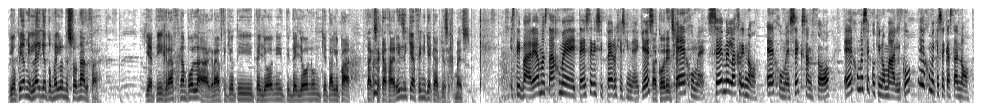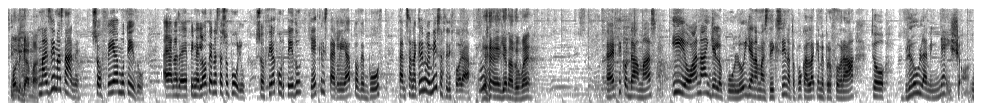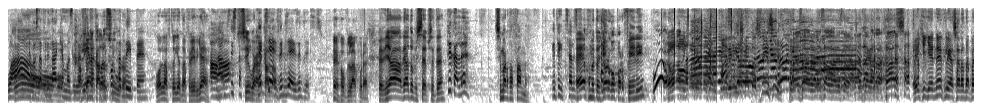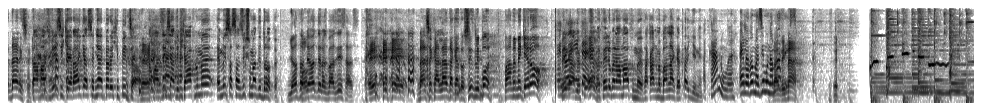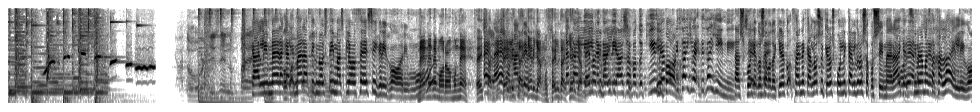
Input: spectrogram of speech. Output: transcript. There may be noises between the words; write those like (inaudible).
η οποία μιλάει για το μέλλον στον Α. Γιατί γράφτηκαν πολλά. Γράφτηκε ότι τελειώνει, την τελειώνουν κτλ. Τα, τα ξεκαθαρίζει και αφήνει και κάποιες εχμές. Στην παρέα μας θα έχουμε τέσσερις υπέροχες γυναίκες. Τα κορίτσια. Έχουμε σε μελαχρινό, έχουμε σε ξανθό, έχουμε σε κοκκινομάλικο, έχουμε και σε καστανό. Όλη γκάμα. Μαζί μας θα είναι Σοφία Μουτίδου, ε, Ανα- ε, Πινελόπη Αναστασοπούλου, Σοφία Κουρτίδου και Κρυσταλλία από το The Booth. Θα τις ανακρίνουμε εμείς αυτή τη φορά. (laughs) Για να δούμε. Θα έρθει κοντά μας η Ιωάννα Αγγελοπούλου για να μας δείξει, να το πω καλά και με προφορά, το Bro Lamination. Wow. Εδώ στα φρυδάκια μας δηλαδή. Αυτό είναι Ένα καλός κόλπο σίγουρα. Θα δείτε. Όλο αυτό για τα φρύδια; Αχα. Λάμψη στα Σίγουρα Δεν είναι καλός. ξέρει, δεν ξέρεις, δεν ξέρεις. (laughs) Ο Βλάχουρας. Παιδιά, δεν θα το πιστέψετε. Τι καλέ. Σήμερα θα φάμε. Γιατί τι άλλε. Έχουμε τον Γιώργο Πορφύρη. Ευχαριστώ, ευχαριστώ, ευχαριστώ. Καταρχάς, Έχει γενέθλια 45 άρισε. θα μας βύσει κεράκια σε μια υπέροχη πίτσα. Θα μας δείξει να τη φτιάχνουμε, εμείς θα σας δείξουμε να την τρώτε. Νιώθω νεότερος μαζί σας. να σε καλά τα κατοσύς. Λοιπόν, πάμε με καιρό. Πήγαμε, Εννοείται. φύγαμε, θέλουμε να μάθουμε. Θα κάνουμε μπανάκια, τι θα γίνει. Θα κάνουμε. Έλα εδώ μαζί μου να μάθεις. Καλημέρα, Όπα, καλημέρα το από τη γνωστή μας πλέον θέση, Γρηγόρη μου. Ναι, ναι, ναι, μωρό μου, ναι. Έχεις Έλα, αργήσει. έλα. Θέλει τα μαζί μου. χέρια μου, θέλει τα χέρια μου. Θέλω τη βοήθειά το σου. Σαββατοκύριακο. Λοιπόν. τι, θα, γι- τι θα γίνει; Θα σου πω για το Ξέρουμε. Σαββατοκύριακο. Θα είναι καλός ο καιρός, πολύ καλύτερος από σήμερα. Ωραία, γιατί να σήμερα μας τα ξέρουμε. χαλάει λίγο.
